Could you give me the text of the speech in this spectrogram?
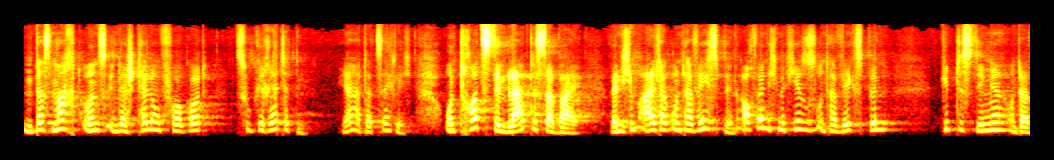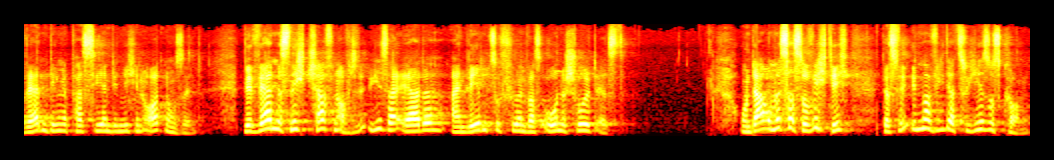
Und das macht uns in der Stellung vor Gott zu Geretteten. Ja, tatsächlich. Und trotzdem bleibt es dabei, wenn ich im Alltag unterwegs bin, auch wenn ich mit Jesus unterwegs bin, gibt es Dinge und da werden Dinge passieren, die nicht in Ordnung sind. Wir werden es nicht schaffen, auf dieser Erde ein Leben zu führen, was ohne Schuld ist. Und darum ist es so wichtig, dass wir immer wieder zu Jesus kommen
